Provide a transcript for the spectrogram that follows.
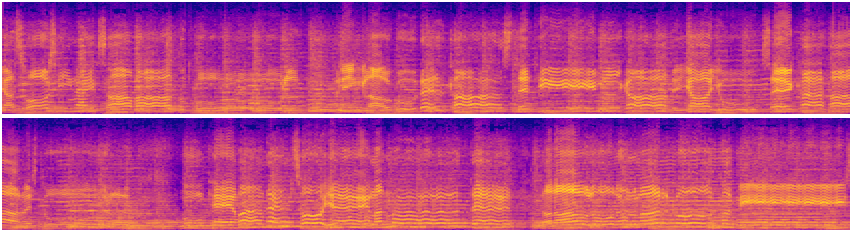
ja sosinaid saavatud huul ning laugudelt kastet ilgad ja juuksekäärest tuul. mu kevadel soojemad mõtted, ta laulul on mõrgutav viis,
